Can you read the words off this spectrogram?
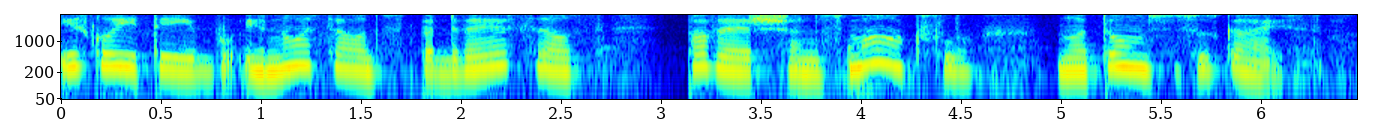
izglītību ir nosaucis par dvēseles pavēršanas mākslu no tumsas uz gaismu.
